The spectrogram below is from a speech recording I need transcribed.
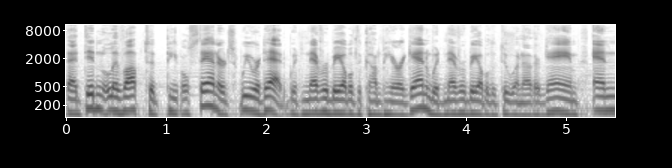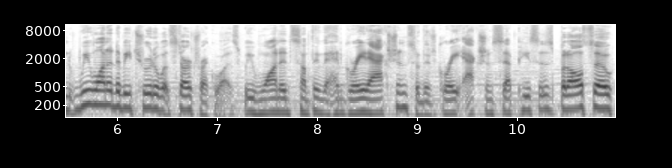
that didn't live up to people's standards, we were dead. We'd never be able to come here again. We'd never be able to do another game. And we wanted to be true to what Star Trek was. We wanted something that had great action, so there's great action set pieces, but also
